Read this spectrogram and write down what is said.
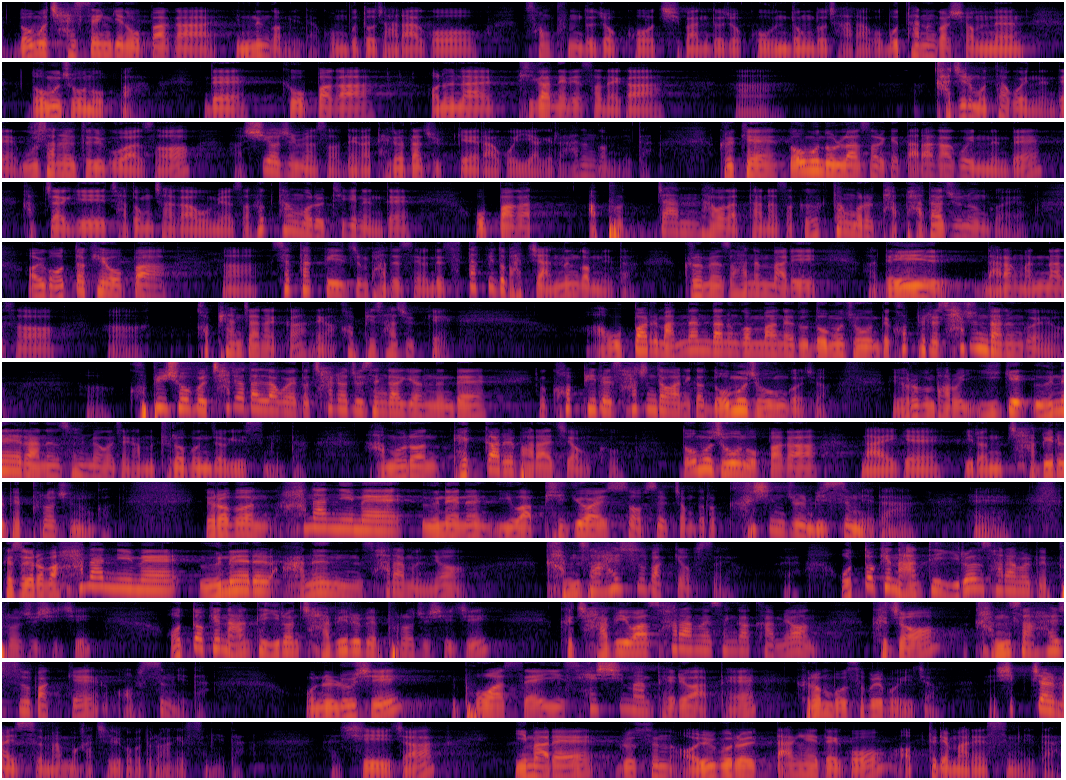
너무 잘생긴 오빠가 있는 겁니다. 공부도 잘하고 성품도 좋고 집안도 좋고 운동도 잘하고 못하는 것이 없는 너무 좋은 오빠. 근데 그 오빠가 어느 날 비가 내려서 내가 아, 가지를 못하고 있는데 우산을 들고 와서 씌워주면서 내가 데려다 줄게라고 이야기를 하는 겁니다. 그렇게 너무 놀라서 이렇게 따라가고 있는데 갑자기 자동차가 오면서 흙탕물을 튀기는데 오빠가 앞으로 짠 하고 나타나서 그 흙탕물을 다 받아주는 거예요. 어, 이거 어떻게 오빠? 아, 세탁비 좀 받으세요. 근데 세탁비도 받지 않는 겁니다. 그러면서 하는 말이 아, 내일 나랑 만나서 어, 커피 한 잔 할까? 내가 커피 사줄게. 아, 오빠를 만난다는 것만 해도 너무 좋은데 커피를 사준다는 거예요. 어, 커피숍을 차려달라고 해도 차려줄 생각이었는데 커피를 사준다고 하니까 너무 좋은 거죠. 여러분 바로 이게 은혜라는 설명을 제가 한번 들어본 적이 있습니다. 아무런 대가를 바라지 않고 너무 좋은 오빠가 나에게 이런 자비를 베풀어 주는 것. 여러분, 하나님의 은혜는 이와 비교할 수 없을 정도로 크신 줄 믿습니다. 예. 그래서 여러분, 하나님의 은혜를 아는 사람은요, 감사할 수밖에 없어요. 예. 어떻게 나한테 이런 사랑을 베풀어 주시지? 어떻게 나한테 이런 자비를 베풀어 주시지? 그 자비와 사랑을 생각하면 그저 감사할 수밖에 없습니다. 오늘 루시 보아스의 이 세심한 배려 앞에 그런 모습을 보이죠. 10절 말씀 한번 같이 읽어보도록 하겠습니다. 시작. 이 말에 룻은 얼굴을 땅에 대고 엎드려 말했습니다.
